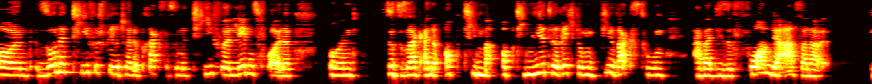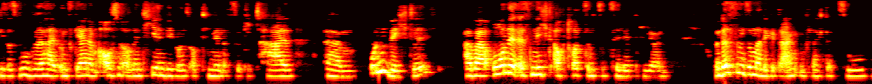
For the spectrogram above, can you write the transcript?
Und so eine tiefe spirituelle Praxis, so eine tiefe Lebensfreude und sozusagen eine optima, optimierte Richtung, viel Wachstum. Aber diese Form der Asana, dieses, wo wir halt uns gerne im Außen orientieren, wie wir uns optimieren, ist so total ähm, unwichtig aber ohne es nicht auch trotzdem zu zelebrieren. Und das sind so meine Gedanken vielleicht dazu.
